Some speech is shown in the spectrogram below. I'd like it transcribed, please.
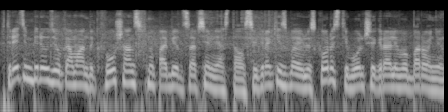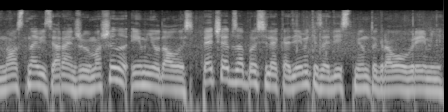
В третьем периоде у команды КФУ шансов на победу совсем не осталось. Игроки сбавили скорость и больше играли в обороне, но остановить оранжевую машину им не удалось. Пять шайб забросили академики за 10 минут игрового времени.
